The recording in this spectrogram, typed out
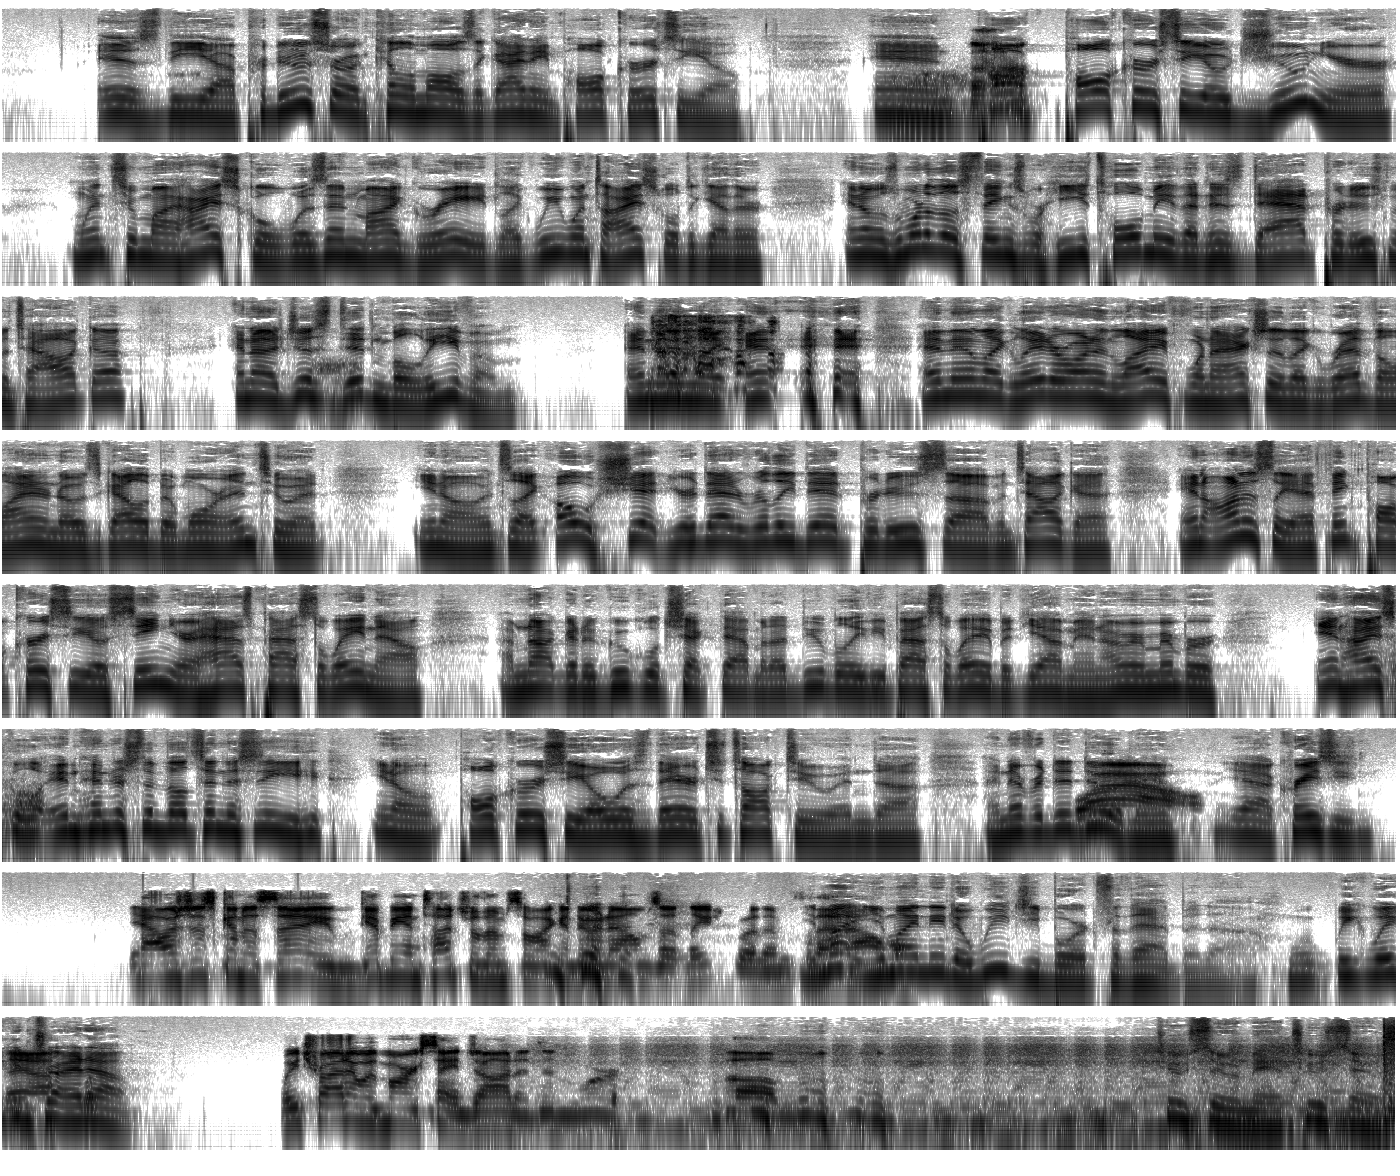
is the uh, producer on kill 'em all is a guy named paul curcio and uh-huh. paul, paul curcio jr went to my high school was in my grade like we went to high school together and it was one of those things where he told me that his dad produced metallica and I just didn't believe him. And then like and, and, then like later on in life when I actually like read the liner notes, got a little bit more into it, you know, it's like, oh shit, your dad really did produce uh, Metallica. And honestly, I think Paul Curcio Sr. has passed away now. I'm not going to Google check that, but I do believe he passed away. But yeah, man, I remember in high school in Hendersonville, Tennessee, you know, Paul Curcio was there to talk to, and uh, I never did wow. do it, man. Yeah, crazy, yeah, I was just gonna say, get me in touch with him so I can do an Albums Unleashed with him. you, might, you might need a Ouija board for that, but uh, we we can yeah, try it out. We tried it with Mark St. John; it didn't work. Um, too soon, man. Too soon.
